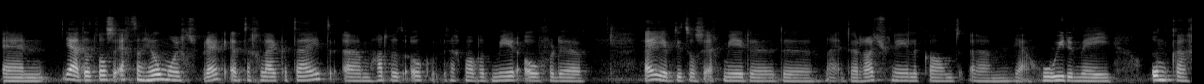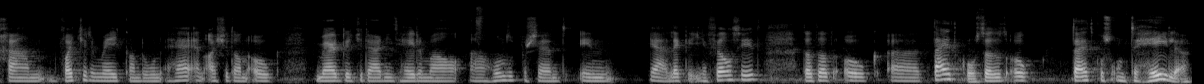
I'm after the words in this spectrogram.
En ja, dat was echt een heel mooi gesprek. En tegelijkertijd um, hadden we het ook zeg maar, wat meer over de. Je hebt, dit was echt meer de, de, nou, de rationele kant. Um, ja, hoe je ermee om kan gaan, wat je ermee kan doen. Hè? En als je dan ook merkt dat je daar niet helemaal uh, 100% in, ja, lekker in je vel zit, dat dat ook uh, tijd kost. Dat het ook tijd kost om te helen.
